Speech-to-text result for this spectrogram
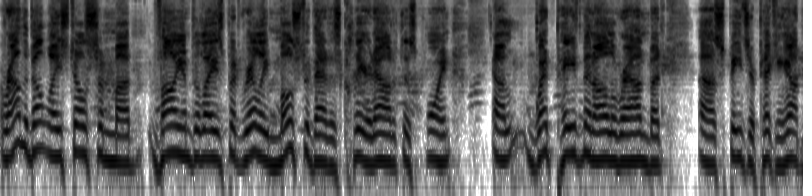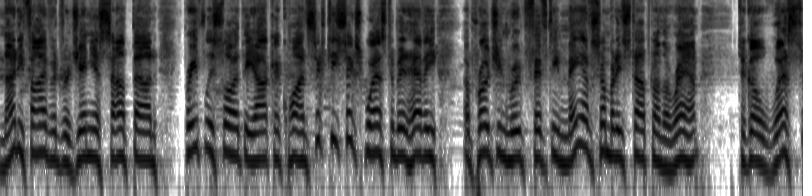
Around the Beltway, still some uh, volume delays, but really most of that is cleared out at this point. Uh, wet pavement all around, but uh, speeds are picking up. 95 at Virginia southbound, briefly slow at the Occoquan. 66 west, a bit heavy, approaching Route 50. May have somebody stopped on the ramp to go west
